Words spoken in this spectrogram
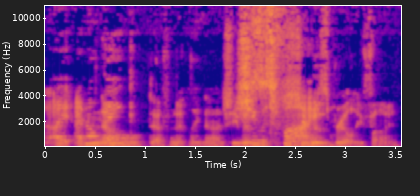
I, I don't think. No, definitely not. She was. She was fine. She was really fine.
